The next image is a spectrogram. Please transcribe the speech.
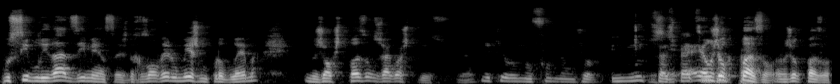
possibilidades imensas de resolver o mesmo problema, nos jogos de puzzle já gosto disso. É? E aquilo no fundo é um jogo, em muitos Sim, aspectos. É um, jogo de puzzle, é um jogo de puzzle.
